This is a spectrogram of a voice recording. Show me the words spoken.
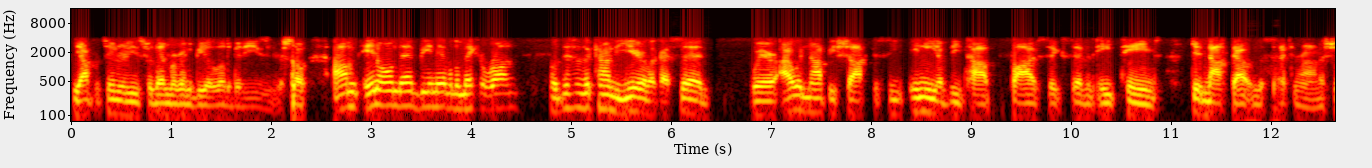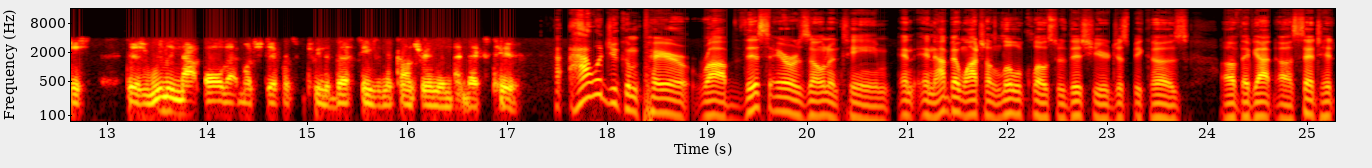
the opportunities for them are going to be a little bit easier. So I'm in on them being able to make a run, but this is the kind of year, like I said, where I would not be shocked to see any of the top five, six, seven, eight teams get knocked out in the second round. It's just there's really not all that much difference between the best teams in the country and then that next tier. How would you compare, Rob, this Arizona team? And, and I've been watching a little closer this year just because of they've got uh, Ced,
